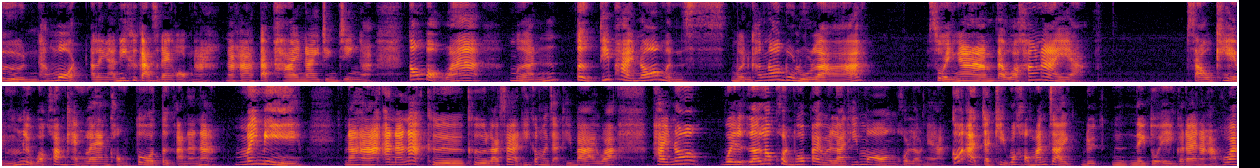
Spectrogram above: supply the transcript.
อื่น ทั้งหมดอะไรเงี้ยนี่คือการแสดงออกนะนะคะ แต่ภายในจริง ๆอะ่ะต้องบอกว่าเหมือนตึกที่ภายนอกเหมือนเหมือนข้างนอกดูหรูหราสวยงามแต่ว่าข้างในอะ่ะเสาเข็มหรือว่าความแข็งแรงของตัวตึกอันนั้นอะ่ะไม่มี นะคะอันนั้นอะคือคือลักษณะที่กำลังจะอธิบายว่า ภายนอกเวแล้วเราคนทั่วไปเวลาที่มองคนเหล่านี้ก็อาจจะคิดว่าเขามั่นใจในตัวเองก็ได้นะคะ เพราะว่า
